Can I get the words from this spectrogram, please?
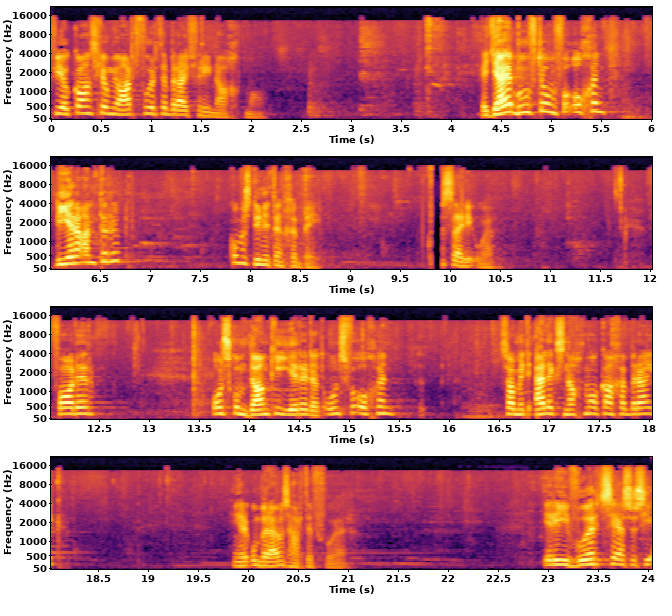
vir jou kans gee om jou hart voor te berei vir die nagmaal. Het jy 'n behoefte om vanoggend die Here aan te roep? Kom ons doen dit in gebed. Kom ons sluit die oë. Vader, ons kom dankie Here dat ons vanoggend saam met Alex nagmaal kan gebruik. Here kom berei ons harte voor. Here, u woord sê as ons u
